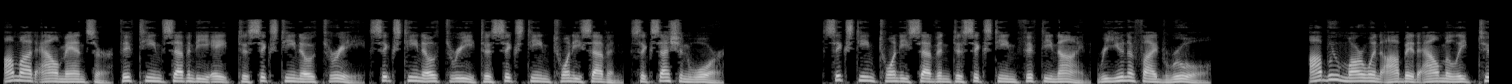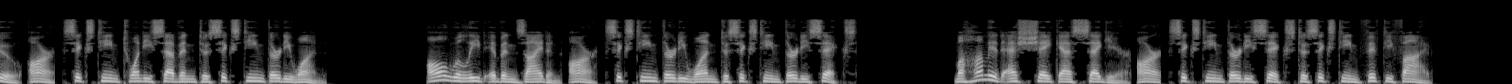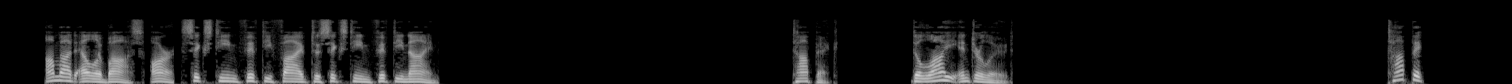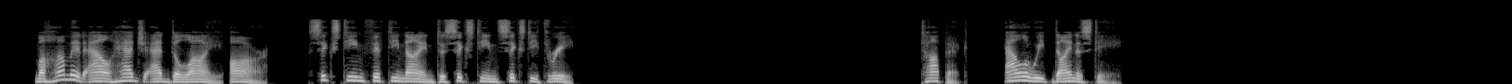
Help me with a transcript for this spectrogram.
Ahmad al-Mansur (1578–1603), (1603–1627), Succession War. 1627–1659, reunified rule Abu Marwan Abd al-Malik II R. 1627–1631 Al-Walid ibn Zaidan R. 1631–1636 Muhammad esh Sheikh s Segir R. 1636–1655 Ahmad el Abbas R. 1655–1659 Topic: Dalai interlude. Topic: Muhammad al-Hajj ad-Dalai R. 1659 to 1663 Topic. Alawite dynasty.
